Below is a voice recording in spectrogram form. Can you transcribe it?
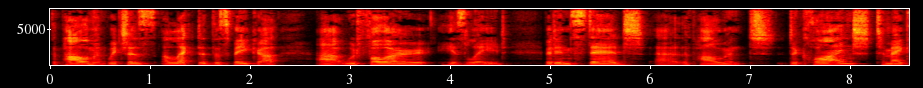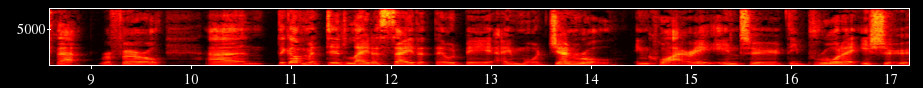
the Parliament, which has elected the Speaker, uh, would follow his lead. But instead, uh, the Parliament declined to make that referral. And the government did later say that there would be a more general inquiry into the broader issue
